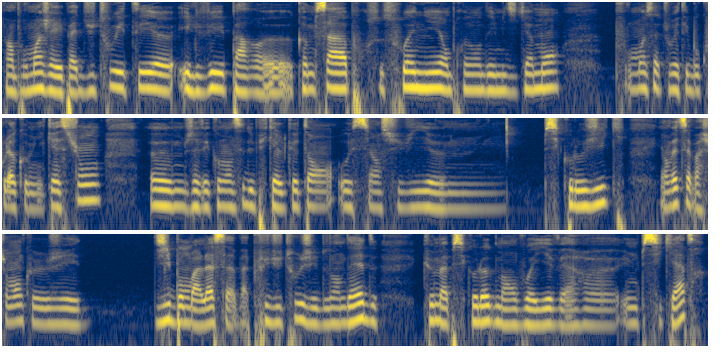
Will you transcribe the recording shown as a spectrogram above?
Enfin, pour moi, j'avais pas du tout été euh, élevée par euh, comme ça pour se soigner en prenant des médicaments. Pour moi, ça a toujours été beaucoup la communication. Euh, j'avais commencé depuis quelques temps aussi un suivi psychologique. Et en fait, c'est à partir du moment que j'ai dit bon, bah là, ça va plus du tout, j'ai besoin d'aide, que ma psychologue m'a envoyé vers une psychiatre.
